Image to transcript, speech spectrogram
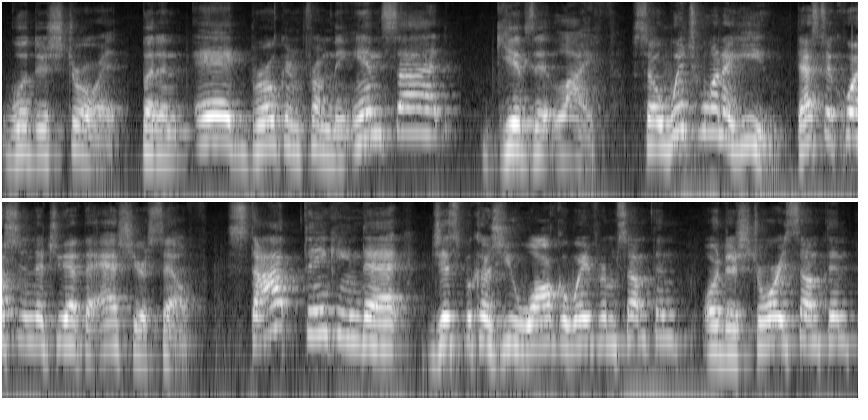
will destroy it, but an egg broken from the inside gives it life. So, which one are you? That's the question that you have to ask yourself. Stop thinking that just because you walk away from something or destroy something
